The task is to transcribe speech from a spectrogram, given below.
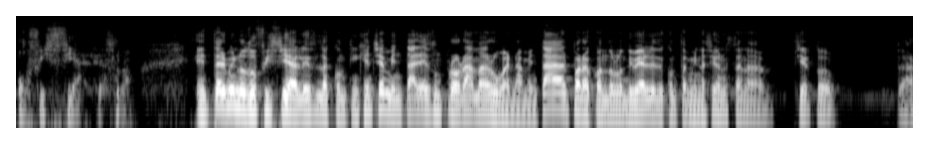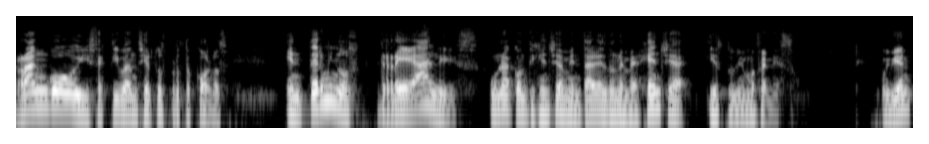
oficiales, ¿no? En términos oficiales, la contingencia ambiental es un programa gubernamental para cuando los niveles de contaminación están a cierto a rango y se activan ciertos protocolos. En términos reales, una contingencia ambiental es una emergencia y estuvimos en eso. Muy bien.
